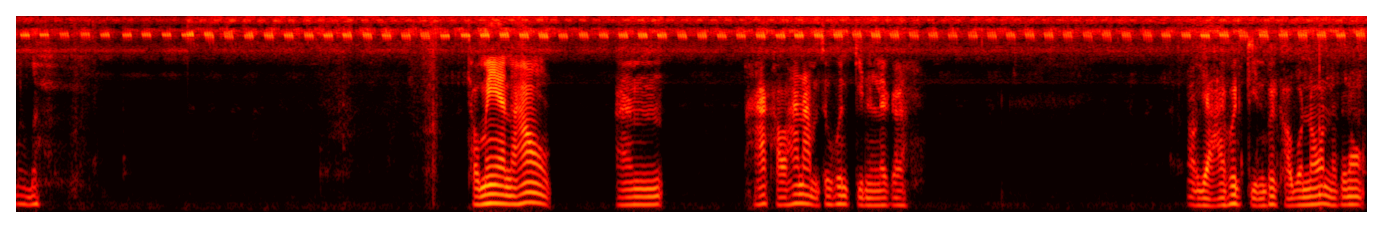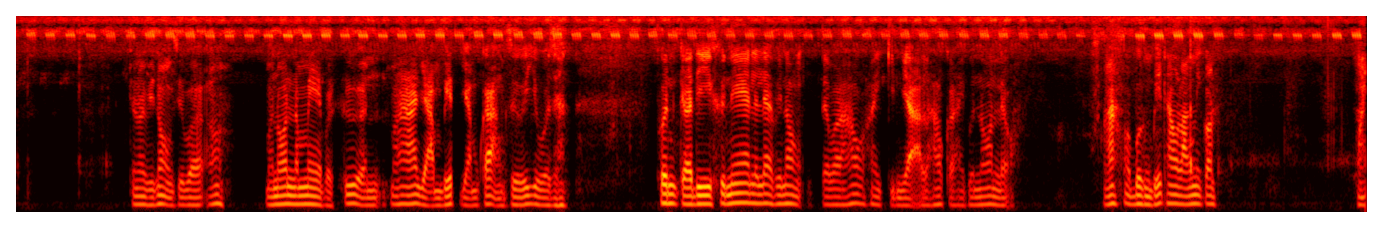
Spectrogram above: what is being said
มึงมึงเท่าแม่นะเฮาอันหาเขาวหาน้ำสู่เพิ่นกินแล้วก็ เอายาให้เพิ่อนกินเพิ่อนเขาบนนอนนะพี่น้องจังไดพี่น้องสิว่าเอ้ามานอนน้ำแม่ไปคืออันมาหายามเบ็ดยามกลางซื้ออยู่ว่าซั่นเพิ่นก็ดีขึ้นแน่เลยแหละพี่น้อง แต่ว่าเฮาให้กินยาแล้วเฮาก็ให้เพิ่นนอนแล้วมามาเบิ่งเบ็ดเฮาหลังนี่ก่อนไม่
